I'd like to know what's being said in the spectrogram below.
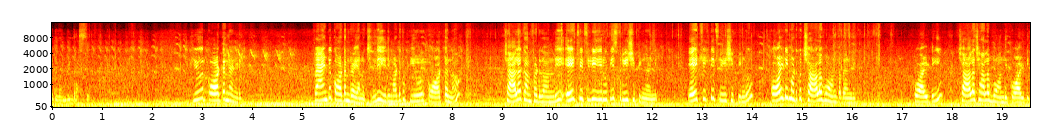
ఇదిగోండి డ్రెస్. ప్యూర్ కాటన్ అండి. ప్యాంట్ కాటన్ రయాన్ వచ్చింది. ఇది మటుకు ప్యూర్ కాటన్. చాలా కంఫర్ట్గా ఉంది. Eight fifty rupees free shipping అండి. Eight fifty free shipping. Quality మటుకు చాలా బాగుంటుందండి. క్వాలిటీ చాలా చాలా బాగుంది క్వాలిటీ.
